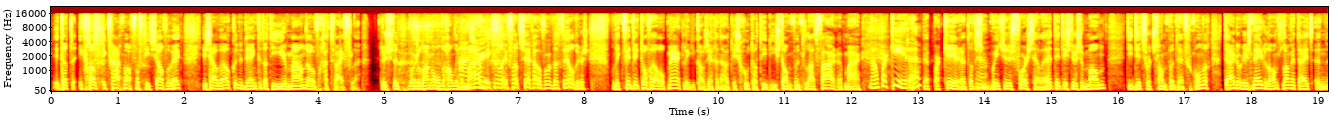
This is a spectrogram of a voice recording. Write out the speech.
dat, ik, geloof, ik vraag me af of hij het zelf wel weet. Je zou wel kunnen denken dat hij hier maanden over gaat twijfelen. Dus het worden lange onderhandelingen. Ah, zo. maar ik wil even wat zeggen over wat Wilders. Want ik vind dit toch wel opmerkelijk. Je kan zeggen, nou, het is goed dat hij die standpunten laat varen. Maar Nou, parkeren, ja, parkeren, dat is, Ja. moet je dus voorstellen. Hè? Dit is dus een man die dit soort standpunten heeft verkondigd. Daardoor is Nederland lange tijd een,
